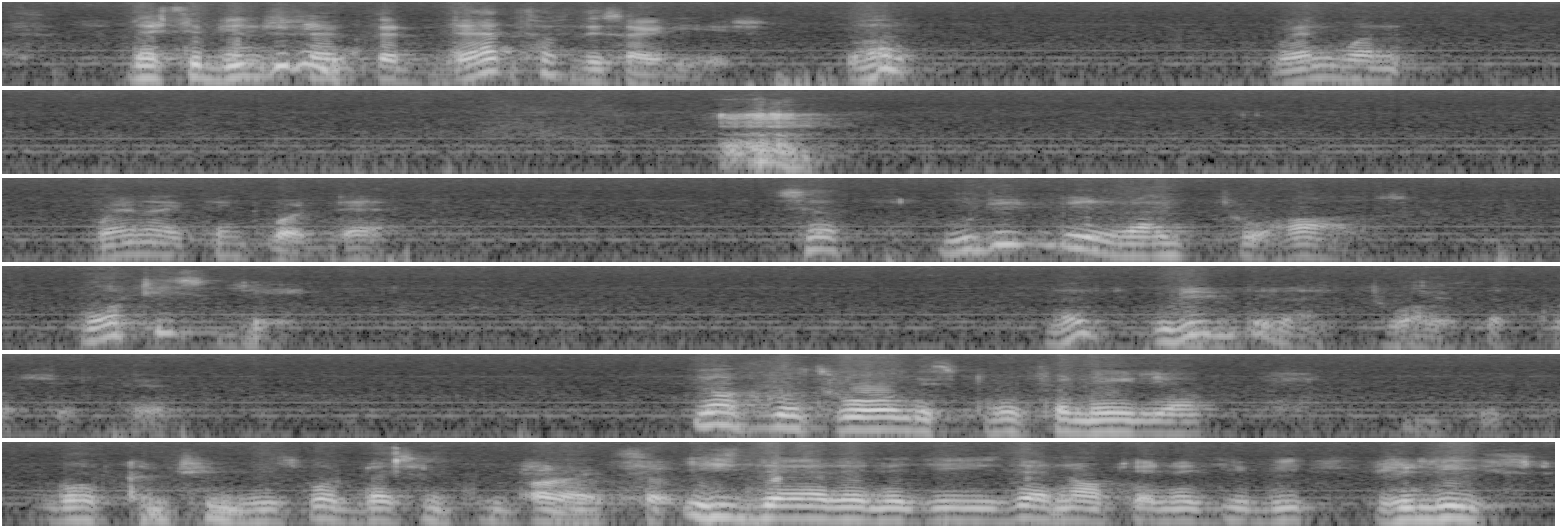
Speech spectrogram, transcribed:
That's the in beginning. fact, the death of this ideation? What? When one when I think about death, So, would it be right to ask, what is death? Right? Would it be right to ask Yes. that question? Yes. Not go through all this paraphernalia. What continues, what doesn't continue. All right, so- is there energy, is there not energy be released?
